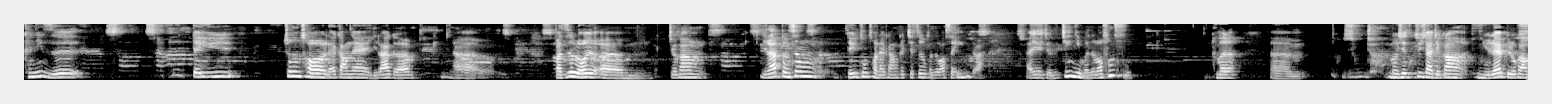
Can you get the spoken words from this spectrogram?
肯定是。对于中超来讲呢，伊拉搿呃勿是老有呃，就讲伊拉本身对于中超来讲搿节奏勿是老适应，对伐？还有就是经验勿是老丰富。那么，嗯，某些专家就讲，原来比如讲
